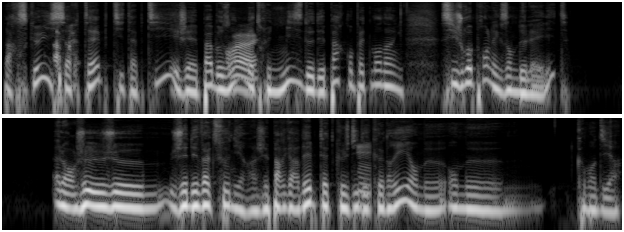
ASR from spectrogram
parce qu'ils sortaient petit à petit et j'avais pas besoin de mettre une mise de départ complètement dingue. Si je reprends l'exemple de la Elite, alors je, j'ai des vagues souvenirs, hein, j'ai pas regardé, peut-être que je dis des mm. conneries, on me, on me, comment dire,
